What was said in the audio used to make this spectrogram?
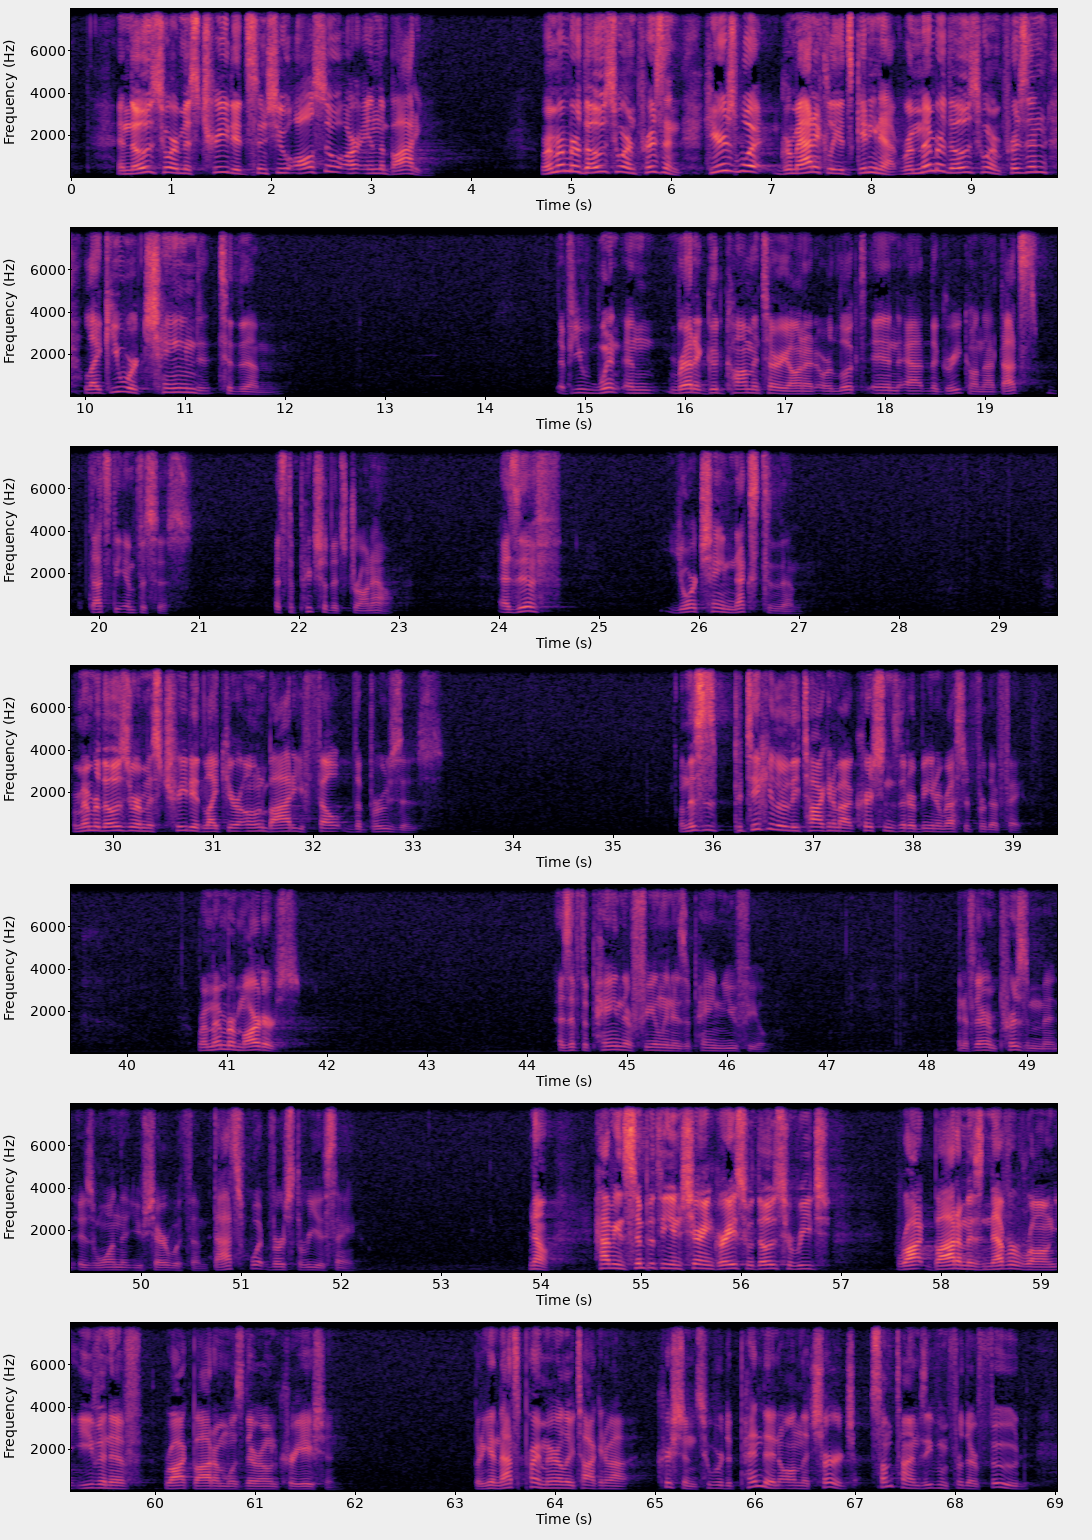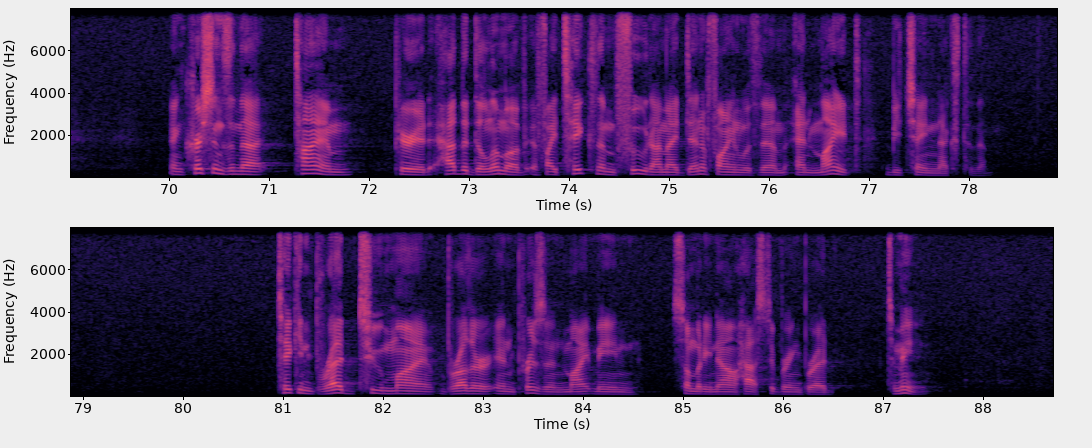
and those who are mistreated, since you also are in the body. Remember those who are in prison. Here's what grammatically it's getting at. Remember those who are in prison like you were chained to them. If you went and read a good commentary on it or looked in at the Greek on that, that's, that's the emphasis. That's the picture that's drawn out. As if you're chained next to them. Remember those who are mistreated like your own body felt the bruises. And this is particularly talking about Christians that are being arrested for their faith. Remember martyrs as if the pain they're feeling is a pain you feel. And if their imprisonment is one that you share with them. That's what verse 3 is saying. Now, having sympathy and sharing grace with those who reach rock bottom is never wrong, even if rock bottom was their own creation. But again, that's primarily talking about Christians who were dependent on the church, sometimes even for their food. And Christians in that time period had the dilemma of if I take them food, I'm identifying with them and might be chained next to them taking bread to my brother in prison might mean somebody now has to bring bread to me.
